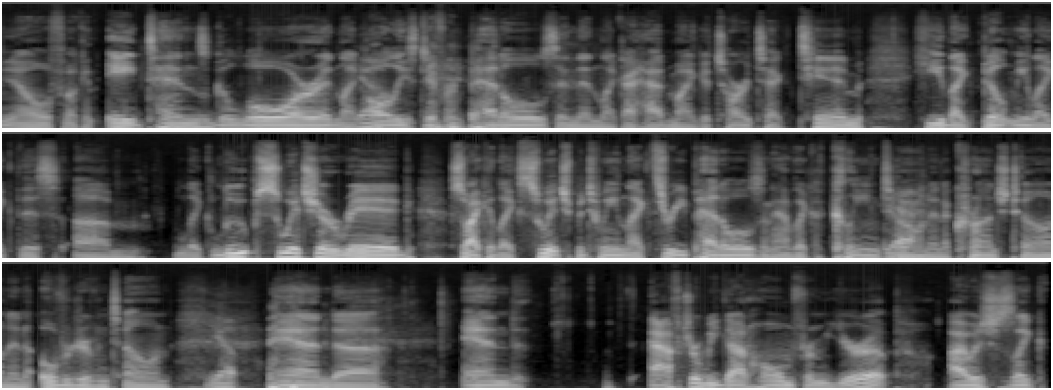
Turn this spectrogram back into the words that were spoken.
you know, fucking eight tens galore and like Yep. all these different pedals. And then like I had my guitar tech Tim. He like built me like this um like loop switcher rig so I could like switch between like three pedals and have like a clean Yeah. tone and a crunch tone and an overdriven tone. Yep. and uh and after we got home from Europe, I was just like,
